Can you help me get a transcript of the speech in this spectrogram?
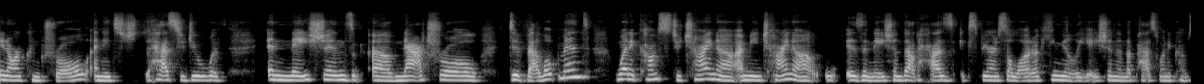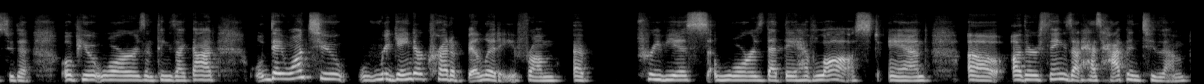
in our control and it has to do with a nation's uh, natural development. When it comes to china i mean china is a nation that has experienced a lot of humiliation in the past when it comes to the opioid wars and things like that. They want to regain their credibility from a previous wars that they have lost and uh, other things that has happened to them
